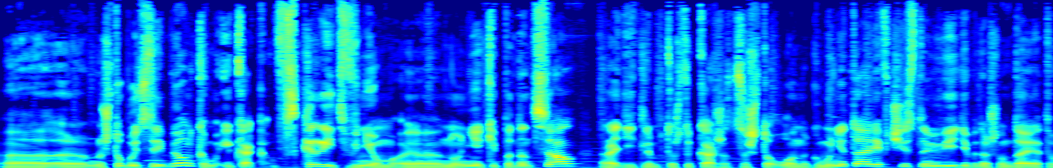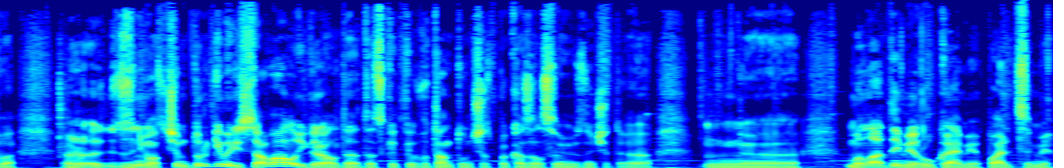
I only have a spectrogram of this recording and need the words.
э, что будет с ребенком, и как вскрыть в нем э, ну, некий потенциал родителям, потому что кажется, что он гуманитарий в чистом виде, потому что он до этого занимался чем-то другим, рисовал, играл, да, так сказать, вот Антон сейчас показал своими, значит, молодыми руками, пальцами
